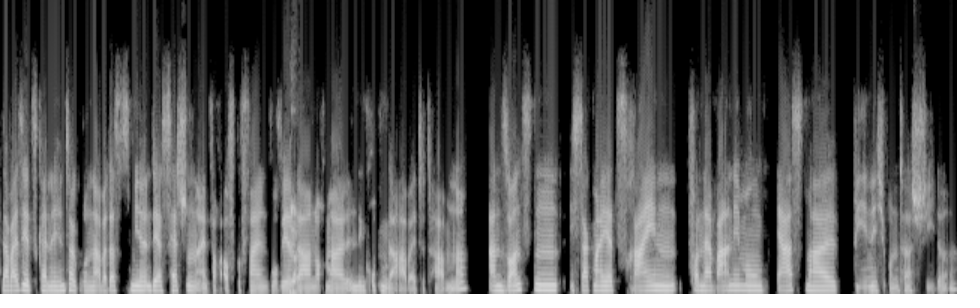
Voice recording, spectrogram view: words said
Da weiß ich jetzt keine Hintergründe, aber das ist mir in der Session einfach aufgefallen, wo wir ja. da nochmal in den Gruppen gearbeitet haben. Ne? Ansonsten, ich sag mal jetzt rein von der Wahrnehmung erstmal wenig Unterschiede,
